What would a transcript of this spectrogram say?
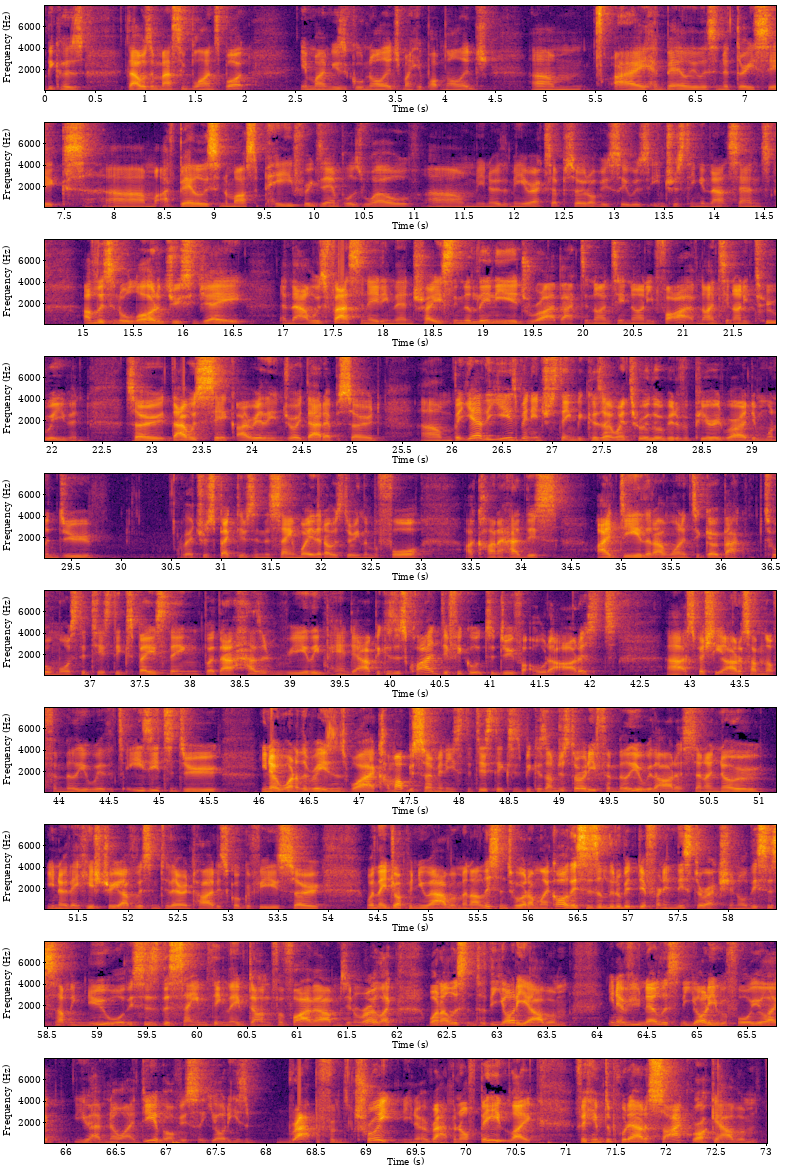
because that was a massive blind spot in my musical knowledge, my hip hop knowledge. Um, I have barely listened to Three Six. Um, I've barely listened to Master P, for example, as well. Um, you know, the Mia X episode obviously was interesting in that sense. I've listened to a lot of Juicy J, and that was fascinating. Then tracing the lineage right back to 1995, 1992 even. So that was sick. I really enjoyed that episode. Um, but yeah, the year's been interesting because I went through a little bit of a period where I didn't want to do retrospectives in the same way that I was doing them before. I kind of had this idea that I wanted to go back to a more statistics based thing, but that hasn't really panned out because it's quite difficult to do for older artists, uh, especially artists I'm not familiar with. It's easy to do. You know, one of the reasons why I come up with so many statistics is because I'm just already familiar with artists and I know, you know, their history. I've listened to their entire discographies. So when they drop a new album and I listen to it, I'm like, oh, this is a little bit different in this direction, or this is something new, or this is the same thing they've done for five albums in a row. Like when I listen to the Yachty album, you know, if you've never listened to Yachty before, you're like, you have no idea. But obviously, Yachty is a rapper from Detroit, you know, rapping off beat. Like for him to put out a psych rock album,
